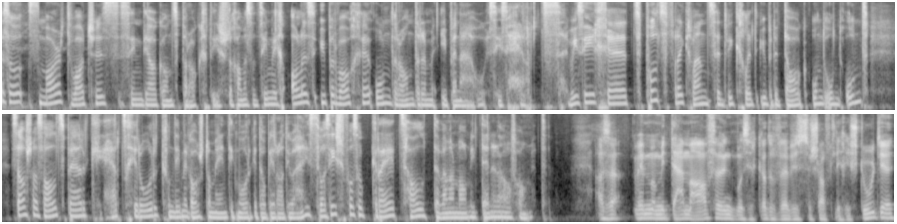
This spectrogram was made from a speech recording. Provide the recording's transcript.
Also Smartwatches sind ja ganz praktisch. Da kann man so ziemlich alles überwachen, unter anderem eben auch sein Herz. Wie sich äh, die Pulsfrequenz entwickelt über den Tag und, und, und. Sascha Salzberg, Herzchirurg und immer Gast am Montagmorgen hier bei Radio 1. Was ist von so Geräten zu halten, wenn man mal mit denen anfängt? Also, wenn man mit dem anfängt, muss ich gerade auf eine wissenschaftliche Studie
